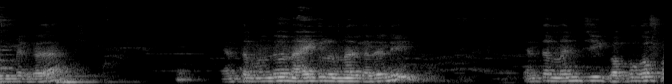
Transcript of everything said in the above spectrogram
భూమి మీద కదా? ఎంతమంది నాయకులు ఉన్నారు కదండి. ఎంత మంచి గొప్ప గొప్ప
